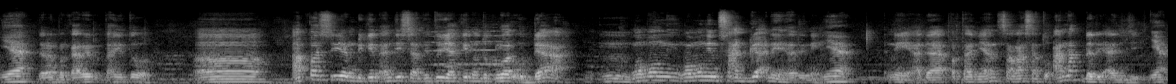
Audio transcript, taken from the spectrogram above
Ya. Dalam berkarir entah itu eh, apa sih yang bikin Anji saat itu yakin untuk keluar? Udah. Hmm. Ngomong ngomongin saga nih hari ini. Ya. Nih ada pertanyaan salah satu anak dari Anji. Ya.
